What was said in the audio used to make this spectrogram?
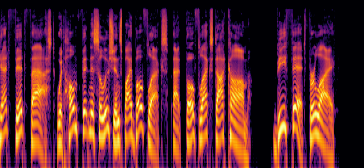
Get fit fast with home fitness solutions by Bowflex at bowflex.com. Be fit for life.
